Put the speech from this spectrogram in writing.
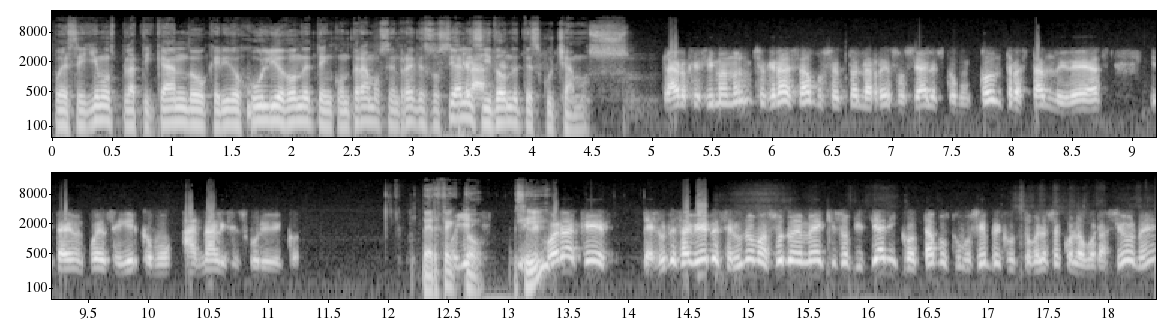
Pues seguimos platicando, querido Julio, ¿dónde te encontramos en redes sociales y dónde te escuchamos? Claro que sí, Manuel, muchas gracias. Estamos en todas las redes sociales como Contrastando Ideas y también me pueden seguir como Análisis Jurídico. Perfecto. Oye, y ¿Sí? recuerda que de lunes a viernes el 1 más 1 MX oficial y contamos como siempre con tu valiosa colaboración. ¿eh?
